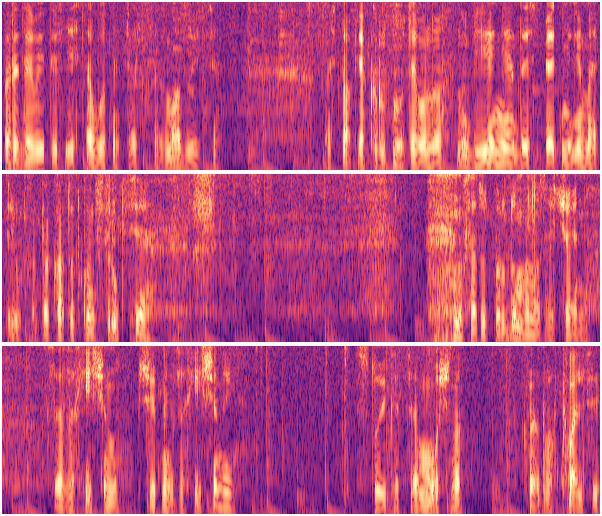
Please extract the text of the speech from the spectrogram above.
передивитись, є тавотниця, все змазується. Ось так, як крутнути воно, ну, бієння десь 5 мм. Така тут конструкція. Ну, все тут продумано, звичайно. Все захищено, підшипник захищений. Стойка ця мощна, на два пальці,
